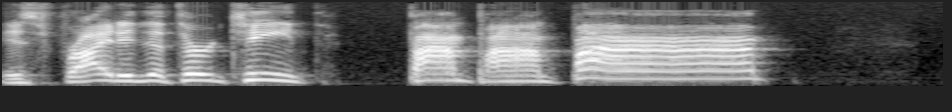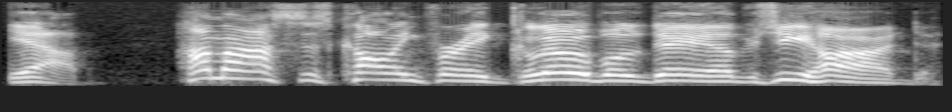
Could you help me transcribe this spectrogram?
is Friday the 13th. Bam, bam, bam. Yeah. Hamas is calling for a global day of jihad.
